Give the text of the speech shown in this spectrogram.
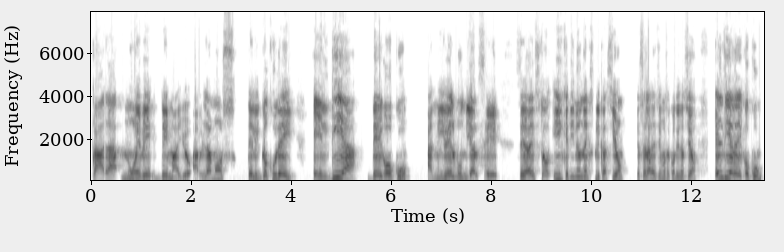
cada 9 de mayo. Hablamos del Goku Day, el día de Goku. A nivel mundial se, se da esto y que tiene una explicación que se la decimos a continuación. El día de Goku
